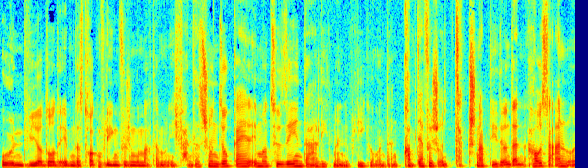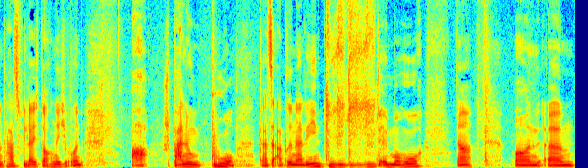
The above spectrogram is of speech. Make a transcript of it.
Und wir dort eben das Trockenfliegenfischen gemacht haben. Und ich fand das schon so geil, immer zu sehen, da liegt meine Fliege und dann kommt der Fisch und zack, schnappt die und dann haust du an und hast vielleicht doch nicht und ah, Spannung pur. Das Adrenalin immer hoch. Ja. Und ähm,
